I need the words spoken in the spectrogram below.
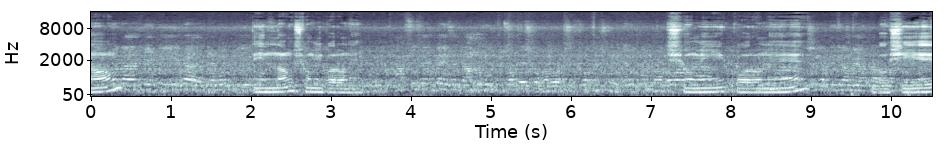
নং তিন নং সমীকরণে? সমীকরণে বসিয়ে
